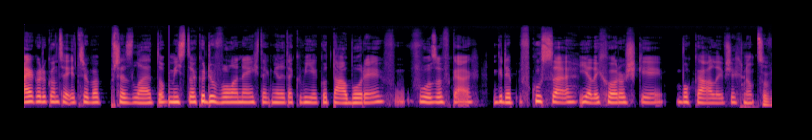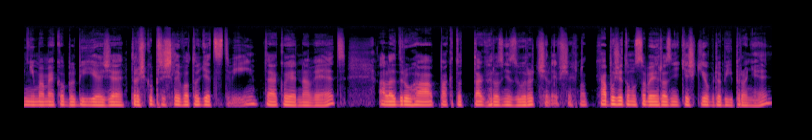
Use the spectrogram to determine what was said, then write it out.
A jako dokonce i třeba přes léto, místo jako dovolených, tak měli takový jako tábory v, v úvozovkách, kde v kuse jeli chorošky, vokály, všechno. Co vnímám jako blbý je, že trošku přišli o to dětství, to je jako jedna věc, ale druhá pak to tak hrozně zúročili všechno. Chápu, že to muselo být hrozně těžký období pro ně,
